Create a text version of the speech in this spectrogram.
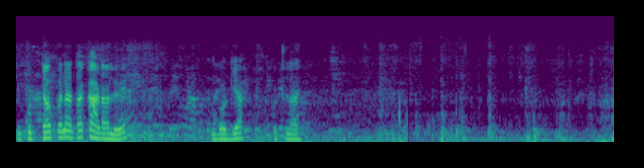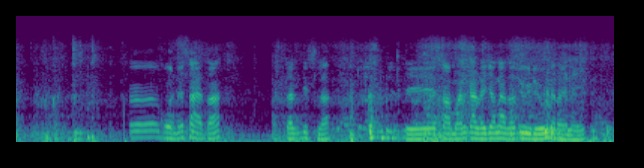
ती पुट्टा पण आता काढालोय. बघूया कुठला आहे. बोनस आहे आता. आत्ताच दिसला. ते सामान काढायच्या नादात व्हिडिओ करायला नाही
